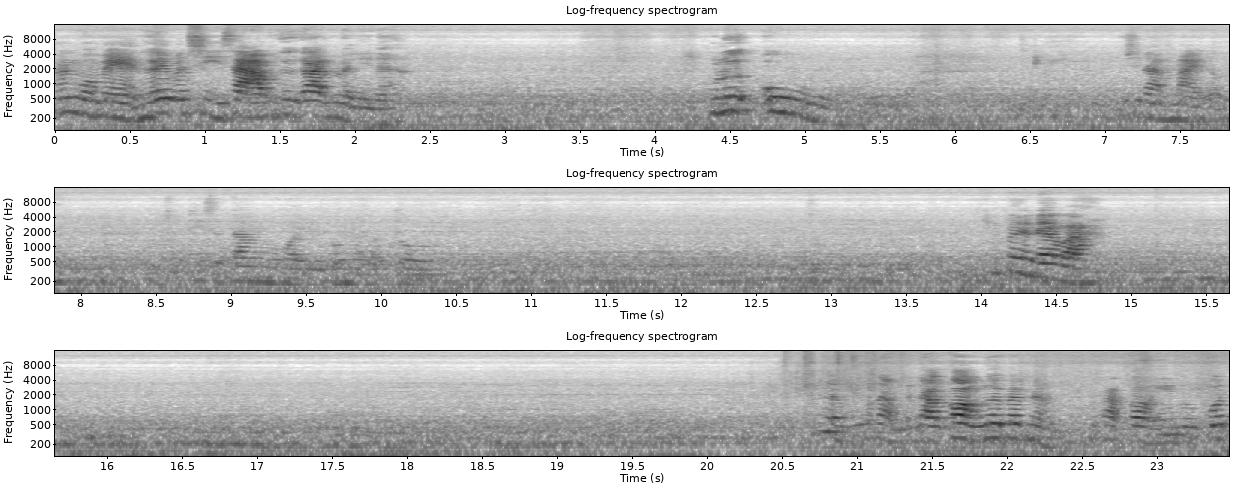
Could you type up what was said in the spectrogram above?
มันโมแมนเฮ้ยมันสี่สามคือกันแบบนี้นะกูเลยอู้กูชิดำใหม่ดอกที่สตั้งบัวอยู่ก็เหมือนกับโตมันเป็นอะไรวะ เรื่องผู้นำเป็นผักกล่องด้วยแป๊บหนึ่งผักกล่องเองดูกด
